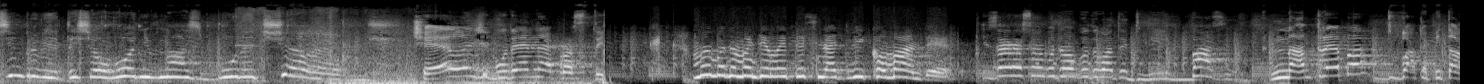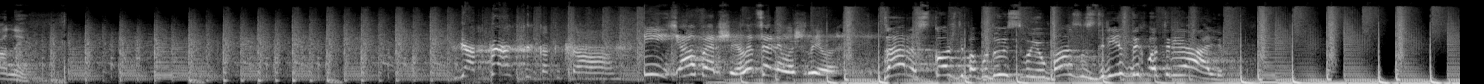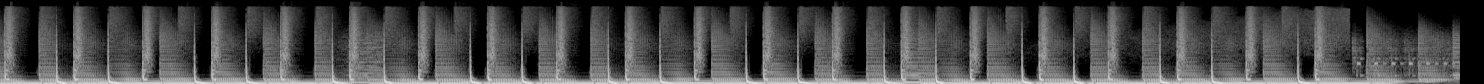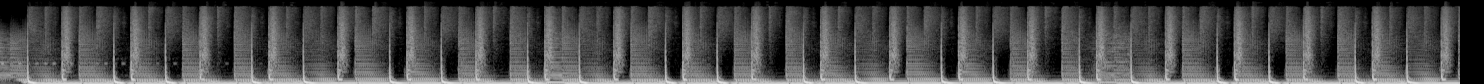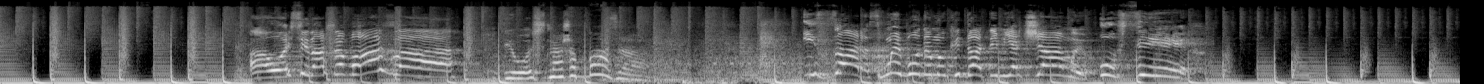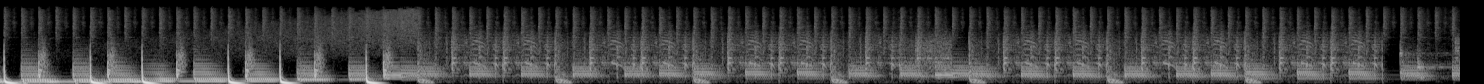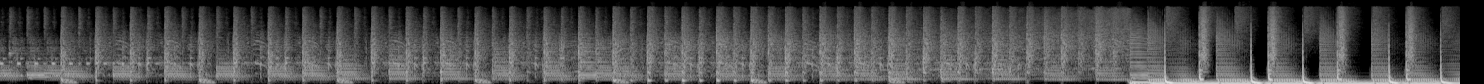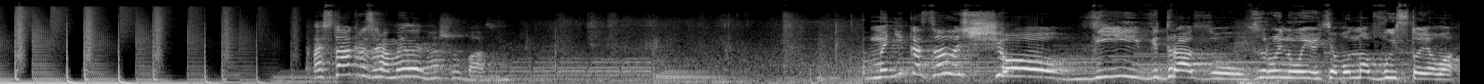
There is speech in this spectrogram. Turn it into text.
Всім привіт! І сьогодні в нас буде челендж. Челендж буде непростий. Ми будемо ділитись на дві команди. І зараз ми будемо будувати дві бази. Нам треба два капітани. Я перший капітан. І я перший, але це не важливо. Зараз кожен побудує свою базу з різних матеріалів. Ось і наша база. І ось наша база. І зараз ми будемо кидати м'ячами у всіх. Ось так розгромили нашу базу. Мені казали, що ві відразу зруйнуються, вона вистояла.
